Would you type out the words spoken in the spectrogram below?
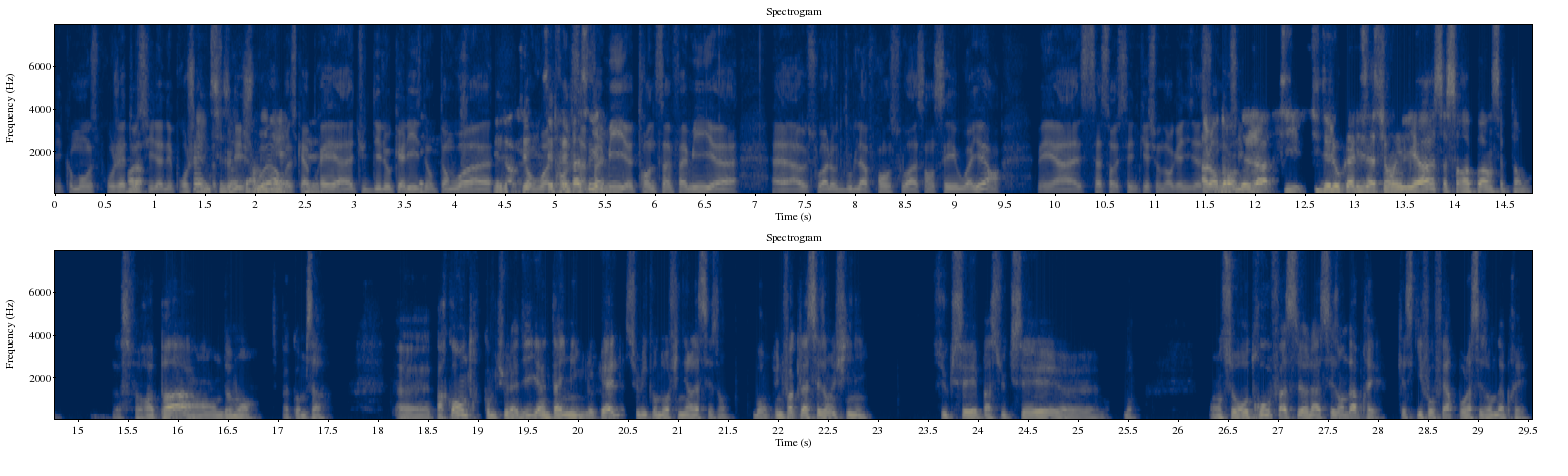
et comment on se projette aussi l'année prochaine? Parce que les joueurs, parce qu'après, tu te délocalises, donc tu envoies, 35 familles, 35 familles soit à l'autre bout de la France, soit à Sensé ou ailleurs. Mais euh, ça, c'est une question d'organisation. Alors, non, déjà, si, délocalisation il y a, ça ne sera pas en septembre. Ça ne se fera pas en deux mois. Ce n'est pas comme ça. Euh, par contre, comme tu l'as dit, il y a un timing, lequel Celui qu'on doit finir la saison. Bon, une fois que la saison est finie, succès, pas succès, euh, bon, on se retrouve face à la saison d'après. Qu'est-ce qu'il faut faire pour la saison d'après?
